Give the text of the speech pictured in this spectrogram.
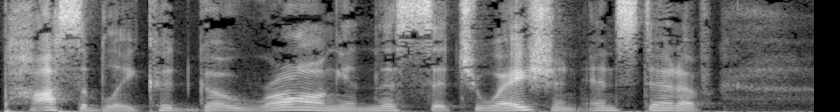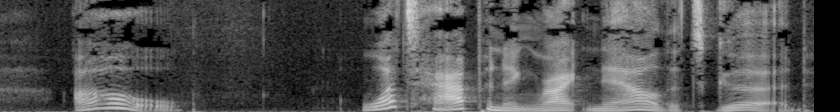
possibly could go wrong in this situation instead of oh what's happening right now that's good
